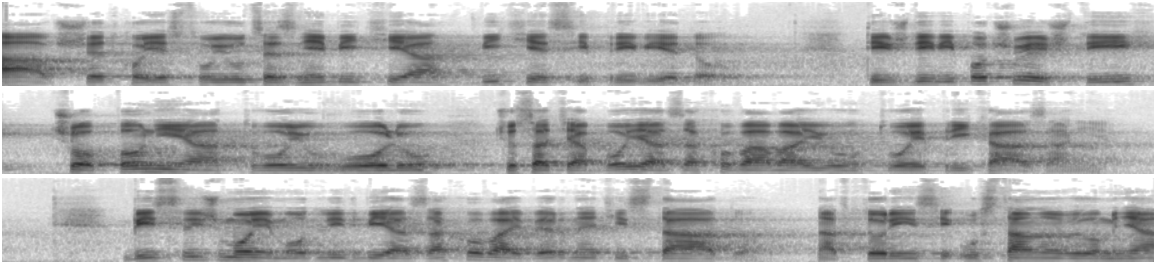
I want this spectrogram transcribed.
a všetko jestvujúce z nebytia bytie si priviedol. Ty vždy vypočuješ tých, čo plnia Tvoju vôľu, čo sa ťa boja, zachovávajú Tvoje prikázania. Vyslíš moje modlitby a zachovaj verné Ti stádo, nad ktorým si ustanovil mňa,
